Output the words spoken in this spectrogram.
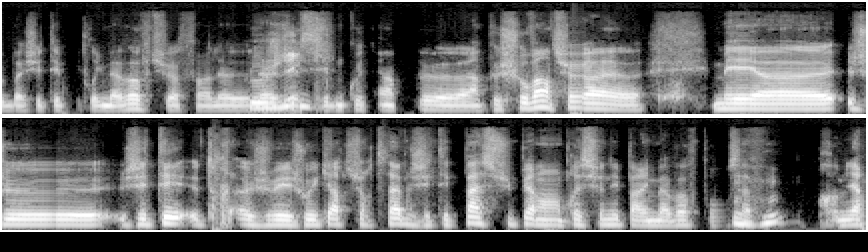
bah, j'étais pour Imavov, tu vois. Enfin, c'est mon côté un peu, un peu chauvin, tu vois. euh, mais je, j'étais, je vais jouer carte sur table. J'étais pas super impressionné par Imavov pour sa Mhm. première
